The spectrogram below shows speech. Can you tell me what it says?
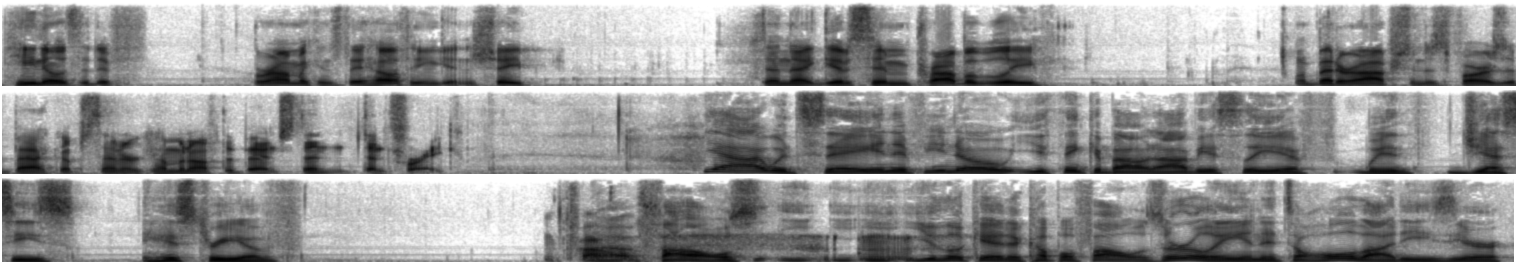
he knows that if Bourama can stay healthy and get in shape, then that gives him probably a better option as far as a backup center coming off the bench than than Frank. Yeah, I would say. And if you know, you think about obviously if with Jesse's history of uh, fouls, y- y- you look at a couple fouls early, and it's a whole lot easier.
